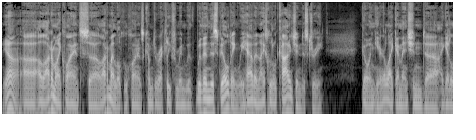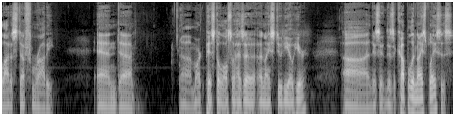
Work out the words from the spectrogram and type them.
yeah. Uh, a lot of my clients, uh, a lot of my local clients, come directly from in with, within this building. We have a nice little cottage industry going here. Like I mentioned, uh, I get a lot of stuff from Robbie, and uh, uh, Mark Pistol also has a, a nice studio here. Uh, there's a, there's a couple of nice places,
